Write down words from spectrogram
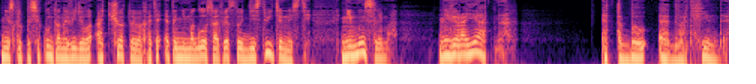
Несколько секунд она видела отчетливо, хотя это не могло соответствовать действительности. Немыслимо. Невероятно. Это был Эдвард Хинде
